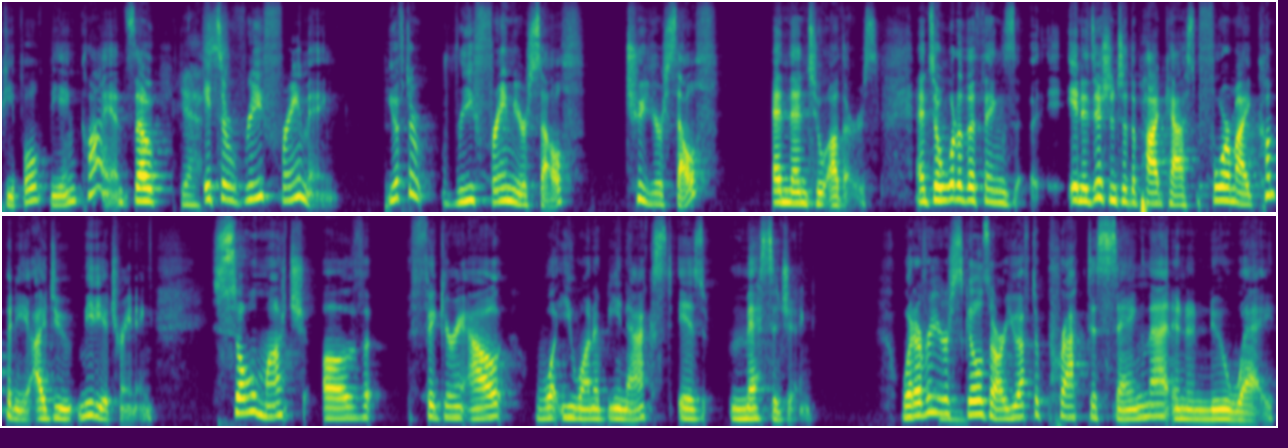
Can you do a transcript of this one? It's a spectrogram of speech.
people being clients. So yes. it's a reframing. You have to reframe yourself to yourself and then to others. And so, one of the things, in addition to the podcast for my company, I do media training. So much of figuring out what you want to be next is messaging. Whatever your mm. skills are, you have to practice saying that in a new way.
